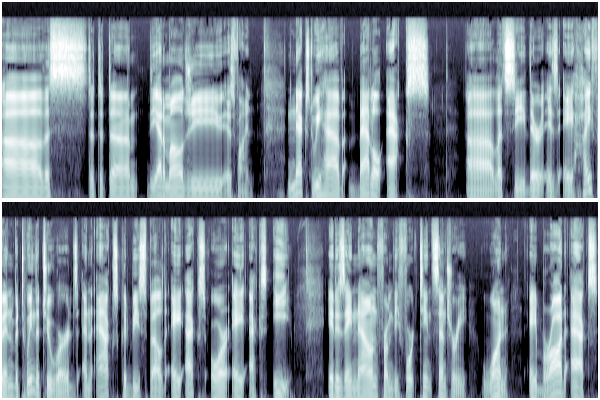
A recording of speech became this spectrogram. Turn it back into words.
Uh, the, the etymology is fine. Next, we have battle axe. Uh, let's see, there is a hyphen between the two words, and axe could be spelled AX or AXE. It is a noun from the 14th century. 1. A broad axe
